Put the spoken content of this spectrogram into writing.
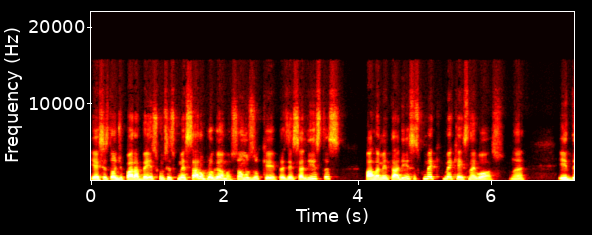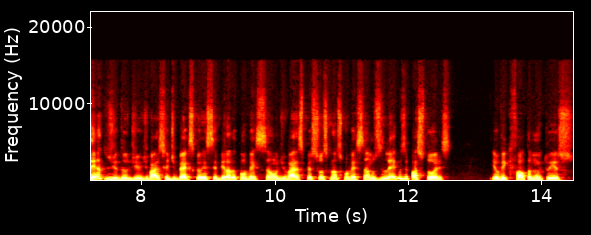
E aí vocês estão de parabéns, como vocês começaram o programa. Somos o quê? Presencialistas, parlamentaristas, como é que, como é, que é esse negócio, né? E dentro de, de, de, vários feedbacks que eu recebi lá da convenção, de várias pessoas que nós conversamos, leigos e pastores, eu vi que falta muito isso,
